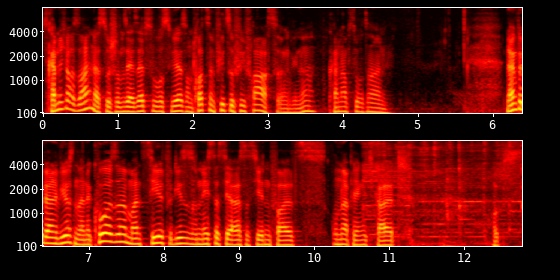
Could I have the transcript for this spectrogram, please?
es kann durchaus sein, dass du schon sehr selbstbewusst wirst und trotzdem viel zu viel fragst irgendwie, ne? Kann absolut sein. Danke für deine Videos und deine Kurse. Mein Ziel für dieses und nächstes Jahr ist es jedenfalls Unabhängigkeit. Ups.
